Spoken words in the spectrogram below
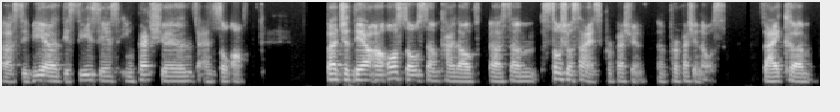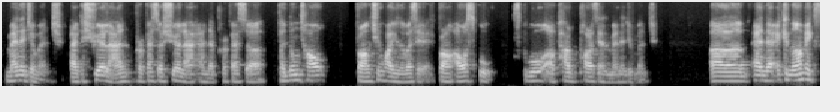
uh, severe diseases, infections, and so on. But there are also some kind of uh, some social science profession uh, professionals like um, management, like Xue Lan, Professor Xue Lan and Professor Peng Zongchao from Tsinghua University, from our school, School of Public Policy and Management. Uh, and economics,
